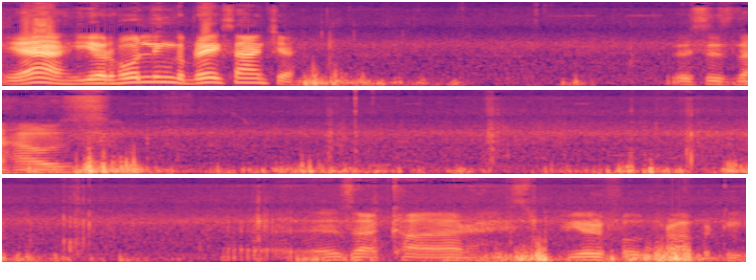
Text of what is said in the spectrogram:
it. Yeah, you're holding the brakes, aren't you? This is the house. Uh, there's our car. It's a beautiful property.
